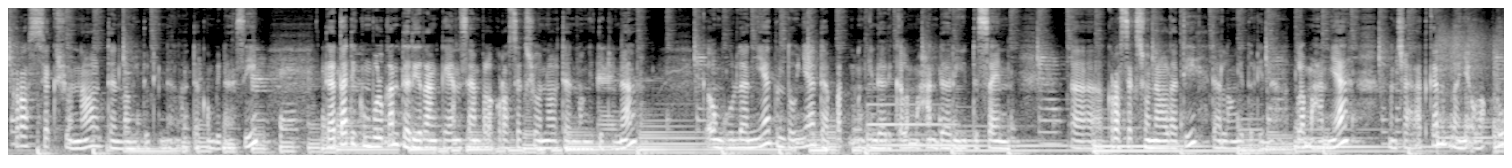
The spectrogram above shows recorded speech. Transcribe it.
cross-seksional dan longitudinal. Ada kombinasi. Data dikumpulkan dari rangkaian sampel cross-seksional dan longitudinal. Keunggulannya tentunya dapat menghindari kelemahan dari desain uh, cross-seksional tadi dan longitudinal. Kelemahannya mensyaratkan banyak waktu,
